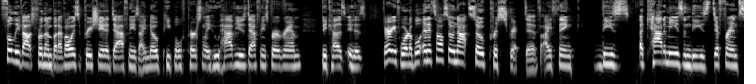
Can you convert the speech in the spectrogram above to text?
fully vouch for them, but I've always appreciated Daphne's. I know people personally who have used Daphne's program because it is very affordable and it's also not so prescriptive. I think these academies and these different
